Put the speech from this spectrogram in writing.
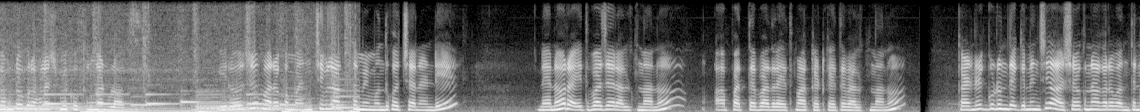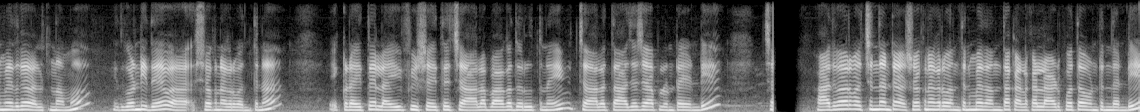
Welcome to Gruhalakshmi cooking and blogs. ఈరోజు మరొక మంచి బ్లాగ్తో మీ ముందుకు వచ్చానండి. నేను రైతు బజార్ వెళ్తున్నాను. ఆ పత్తేబాద్ రైతు మార్కెట్కి అయితే వెళ్తున్నాను. కండ్రిగూడెం దగ్గర నుంచి అశోక్ నగర్ వంతెన మీదుగా వెళ్తున్నాము. ఇదిగోండి ఇదే అశోక్ నగర్ వంతెన. ఇక్కడైతే లైవ్ ఫిష్ అయితే చాలా బాగా దొరుకుతున్నాయి. చాలా తాజా చేపలు ఉంటాయండి. ఆదివారం వచ్చిందంటే అశోక్ నగర్ వంతెన మీద అంతా కళకళలాడిపోతూ ఉంటుందండి.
